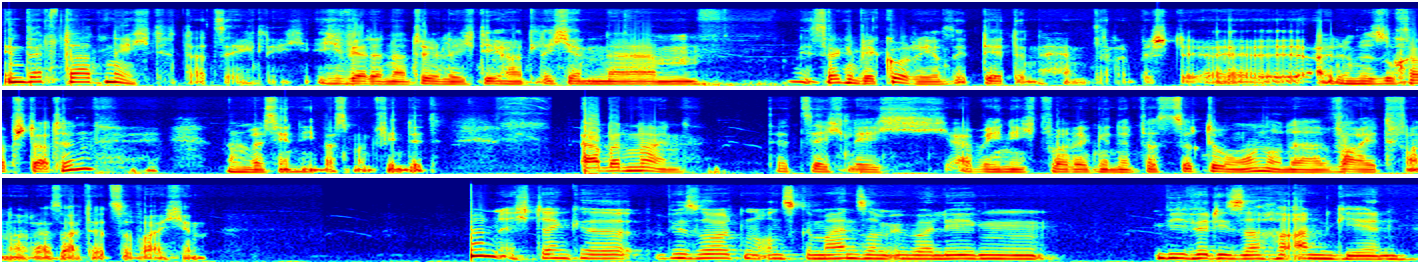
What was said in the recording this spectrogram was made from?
In der Tat nicht, tatsächlich. Ich werde natürlich die örtlichen, ähm, wie sagen wir, Kuriositätenhändler äh, einen Besuch abstatten. Man weiß ja nie, was man findet. Aber nein, Tatsächlich habe ich nicht vor, irgendetwas zu tun oder weit von eurer Seite zu weichen. Ich denke, wir sollten uns gemeinsam überlegen, wie wir die Sache angehen.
